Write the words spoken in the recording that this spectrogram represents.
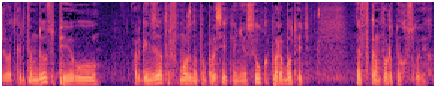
Же, в открытом доступе у организаторов можно попросить на нее ссылку, поработать в комфортных условиях.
